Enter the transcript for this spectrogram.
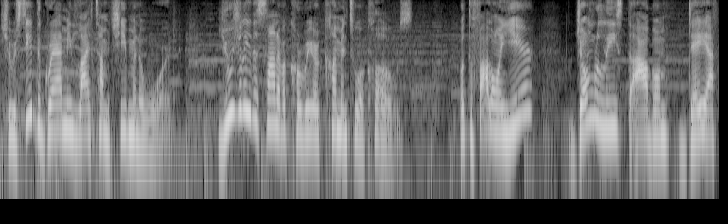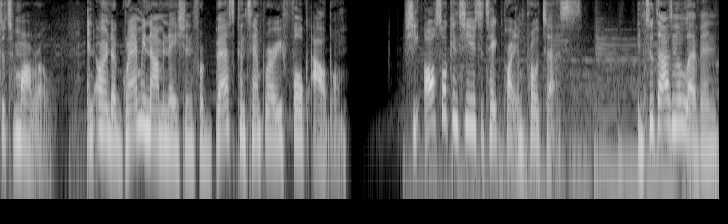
she received the Grammy Lifetime Achievement Award, usually the sign of a career coming to a close. But the following year, Joan released the album Day After Tomorrow and earned a Grammy nomination for Best Contemporary Folk Album. She also continued to take part in protests. In 2011,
